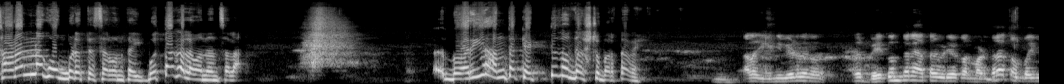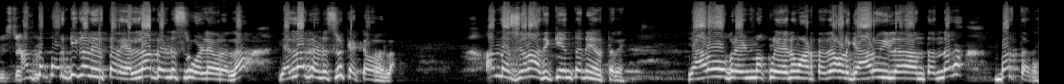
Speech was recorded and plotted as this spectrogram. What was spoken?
ಸಡನ್ ಆಗಿ ಹೋಗ್ಬಿಡುತ್ತೆ ಸರ್ ಒಂದ್ ಕೈ. ಗೊತ್ತಾಗಲ್ಲ ಒಂದೊಂದ್ಸಲ. ಬರೀ ಅಂತ ಕೆಟ್ಟದೊಂದಷ್ಟು ಬರ್ತವೆ. ಅಲ್ಲ ಈಗ ನೀವು ಹೇಳಿದಾಗ ಅಂದ್ರೆ ಬೇಕು ಅಂತಾನೆ ಆ ವಿಡಿಯೋ ಕಾಲ್ ಮಾಡ್ತಾರೆ ಅಥವಾ ಬೈ ಮಿಸ್ಟೇಕ್ ಅಂತ ಪೊರ್ಕಿಗಳು ಇರ್ತಾರೆ ಎಲ್ಲಾ ಗಂಡಸರು ಒಳ್ಳೆಯವರಲ್ಲ ಎಲ್ಲಾ ಗಂಡಸರು ಕೆಟ್ಟವರಲ್ಲ. ಒಂದಷ್ಟು ಜನ ಅದಕ್ಕೆ ಅಂತಾನೆ ಇರ್ತಾರೆ. ಯಾರೋ ಒಬ್ರು ಹೆಣ್ಮಕ್ಳು ಏನೋ ಮಾಡ್ತಾ ಇದ್ದಾರೆ, ಅವಳಿಗೆ ಯಾರೂ ಇಲ್ಲ ಅಂತಂದಾಗ ಬರ್ತಾರೆ.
